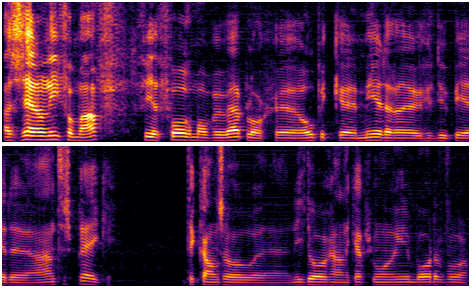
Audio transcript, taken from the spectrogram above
Als ze zijn nog niet van me af. Via het forum op een weblog uh, hoop ik uh, meerdere gedupeerden aan te spreken. Het kan zo niet doorgaan. Ik heb er gewoon geen woorden voor.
